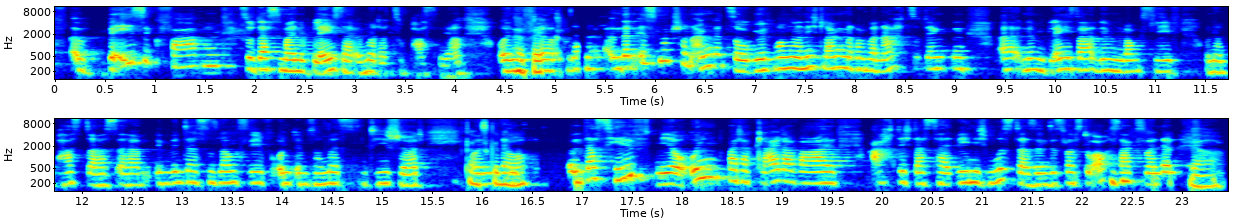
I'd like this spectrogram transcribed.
f äh, Basic-Farben, sodass meine Blazer immer dazu passen, ja? Und, äh, Perfekt. und dann und dann ist man schon angezogen. Ich brauche noch nicht lange darüber nachzudenken. Äh, nimm Blazer, nimm Longsleeve und dann passt das. Äh, im Winter ist es 'n Longsleeve und im Sommer ist es 'n T-Shirt. Ganz Und genau. Und das hilft mir. Und bei der Kleiderwahl achte ich, dass halt wenig Muster sind, das, was du auch Mhm. sagst, weil dann Ja.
